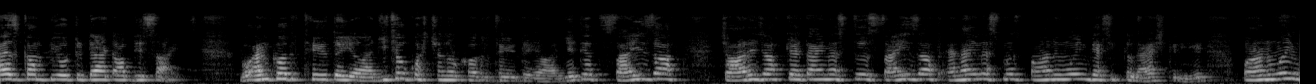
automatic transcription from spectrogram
as compare to that of the size गो अम खुद थो तुम याद यो क्वेश्चनो खुद थो तुम याद ये साइज़ ऑफ़ चार्ज ऑफ़ कैटाइनस तो साइज़ ऑफ़ एनाइनस मज पान वन क्लैश क्रिएट पान वन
